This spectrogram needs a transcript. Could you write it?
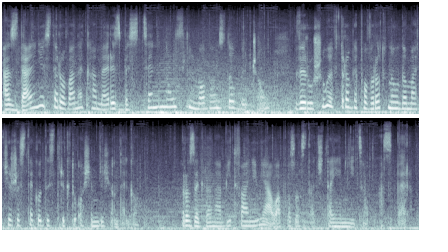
A zdalnie sterowane kamery z bezcenną filmową zdobyczą wyruszyły w drogę powrotną do macierzystego dystryktu 80. Rozegrana bitwa nie miała pozostać tajemnicą Asper.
